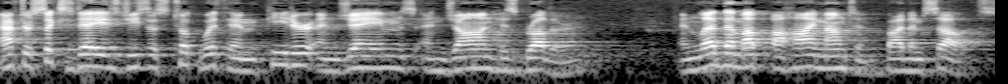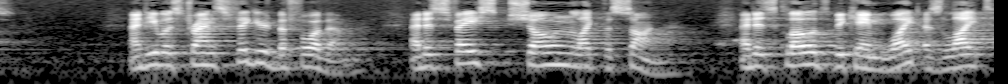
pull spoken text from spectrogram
After six days, Jesus took with him Peter and James and John, his brother, and led them up a high mountain by themselves. And he was transfigured before them, and his face shone like the sun, and his clothes became white as light,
